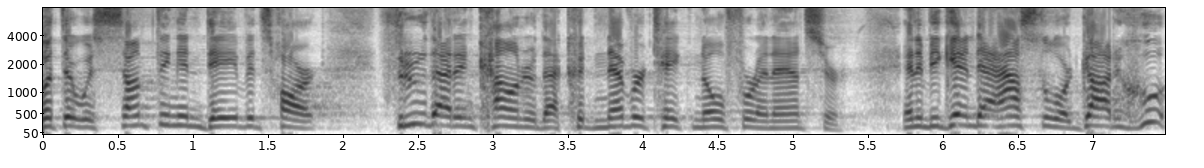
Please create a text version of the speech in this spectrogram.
But there was something in David's heart through that encounter that could never take no for an answer. And he began to ask the Lord, God, who,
